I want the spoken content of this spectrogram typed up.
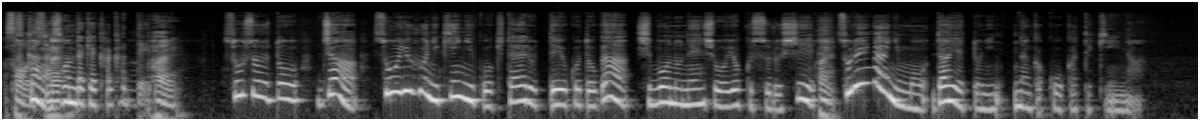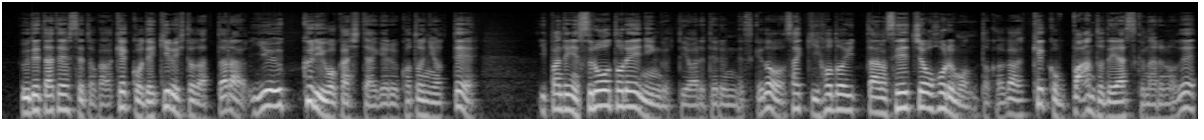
負そうですね荷がそんだけかかっている。はい。そうすると、じゃあ、そういうふうに筋肉を鍛えるっていうことが脂肪の燃焼を良くするし、はいそれ以外にもダイエットになんか効果的な。腕立て伏せとか結構できる人だったら、ゆっくり動かしてあげることによって、一般的にスロートレーニングって言われてるんですけど、さっきほど言ったあの成長ホルモンとかが結構バーンと出やすくなるので、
